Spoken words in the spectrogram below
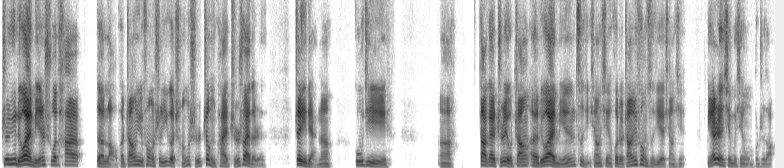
至于刘爱民说他的老婆张玉凤是一个诚实正派直率的人。这一点呢，估计啊，大概只有张呃刘爱民自己相信，或者张玉凤自己也相信，别人信不信我们不知道。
